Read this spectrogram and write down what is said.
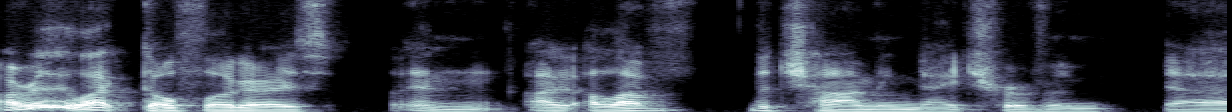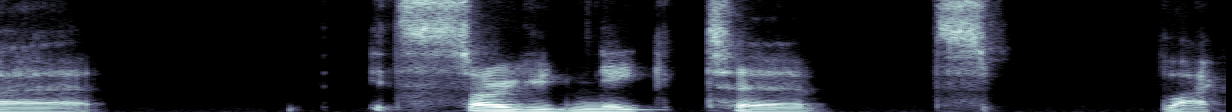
I really like golf logos, and I, I love the charming nature of them. Uh, it's so unique to like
